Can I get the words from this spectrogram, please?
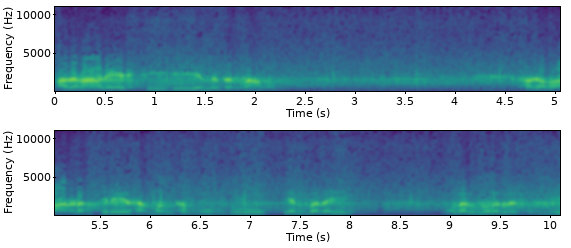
அதனாலே ஸ்ரீஹி என்று திருநாமம். பகவானிடத்திலே சம்பந்தம் உண்டு என்பதை முதல் முதல்ல சொல்லி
